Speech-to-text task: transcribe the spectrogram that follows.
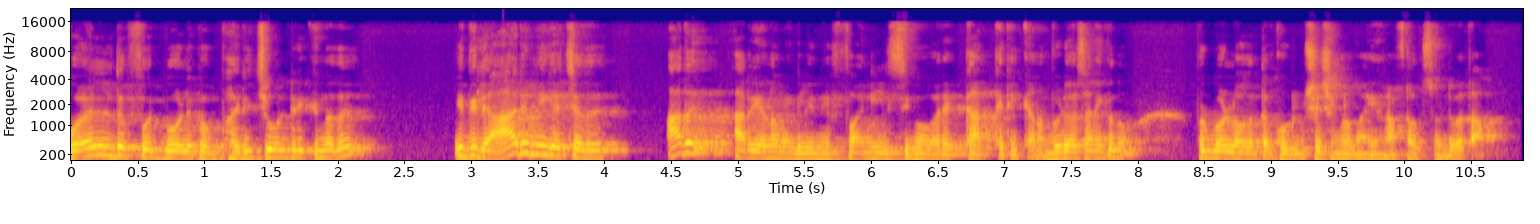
വേൾഡ് ഫുട്ബോൾ ഇപ്പോൾ ഭരിച്ചുകൊണ്ടിരിക്കുന്നത്. ഇതിൽ ആര് മികച്ചത്? അത് അറിയണമെങ്കിൽ ഇനി ഫൈനൽ ഫൈനലിസിമ വരെ കാത്തിരിക്കണം. വീഡിയോ അവസാനിക്കുന്നു. ഫുട്ബോൾ ലോകത്തെ കൂടുതൽ വിശേഷങ്ങളുമായി റാഫ്റ്റോക്സ് കൊണ്ടുവെത്താം.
